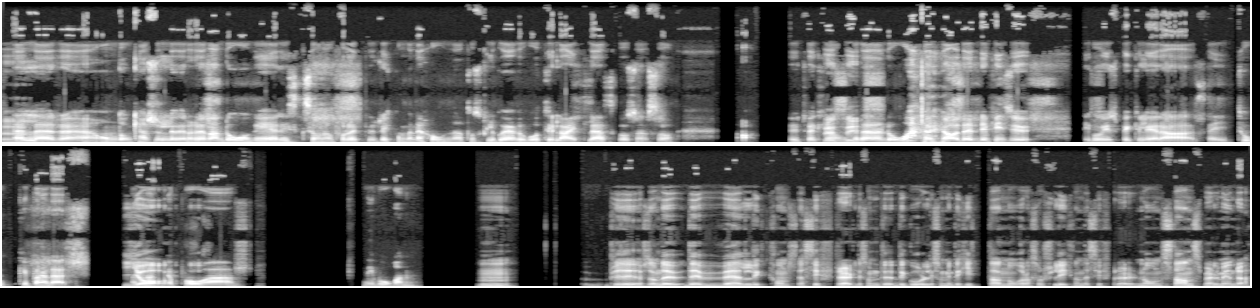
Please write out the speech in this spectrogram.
Eh, Eller eh, om de kanske redan låg i riskzonen och får re- rekommendationen att de skulle gå övergå till lightläsk och sen så ja, utvecklar de det där ändå. ja, det, det finns ju, det går ju att spekulera sig tokigt på den där. ja, på och, nivån. mm, precis, eftersom det, det är väldigt konstiga siffror. Liksom det, det går liksom inte att hitta några sorts liknande siffror någonstans mer eller mindre.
